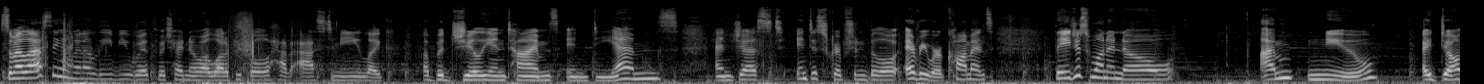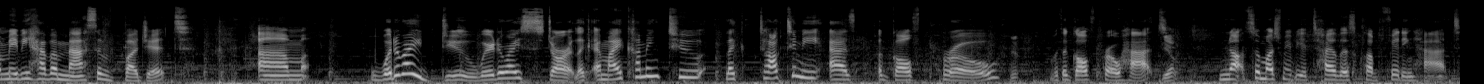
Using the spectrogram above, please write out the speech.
so my last thing I'm going to leave you with, which I know a lot of people have asked me like a bajillion times in DMs and just in description below, everywhere, comments. They just want to know I'm new. I don't maybe have a massive budget. Um, what do I do? Where do I start? Like, am I coming to, like, talk to me as a golf pro yep. with a golf pro hat. Yep. Not so much maybe a Titleist club fitting hat.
